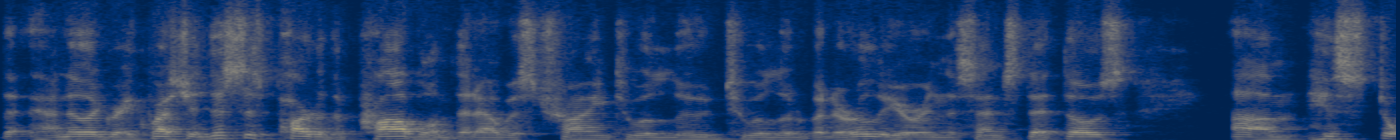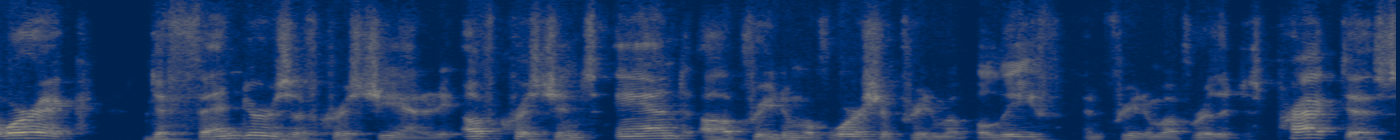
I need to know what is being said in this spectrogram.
Another great question. This is part of the problem that I was trying to allude to a little bit earlier, in the sense that those um, historic defenders of Christianity, of Christians, and of freedom of worship, freedom of belief, and freedom of religious practice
